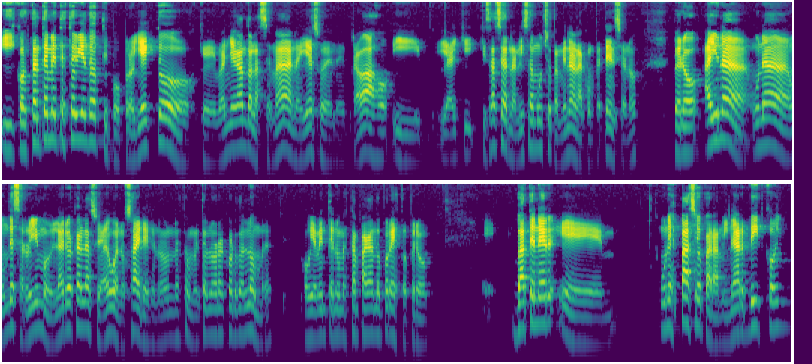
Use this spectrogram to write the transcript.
Y constantemente estoy viendo tipo proyectos que van llegando a la semana y eso en el trabajo y, y quizás se analiza mucho también a la competencia, ¿no? Pero hay una, una, un desarrollo inmobiliario acá en la ciudad de Buenos Aires, que no, en este momento no recuerdo el nombre, obviamente no me están pagando por esto, pero eh, va a tener eh, un espacio para minar Bitcoin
